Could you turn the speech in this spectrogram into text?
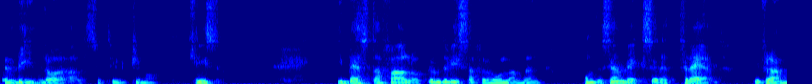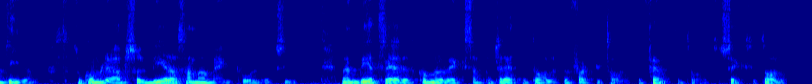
Den bidrar alltså till klimatkrisen. I bästa fall och under vissa förhållanden, om det sen växer ett träd i framtiden så kommer det absorbera samma mängd koldioxid. Men det trädet kommer att växa på 30-talet, och 40-talet, och 50-talet och 60-talet.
